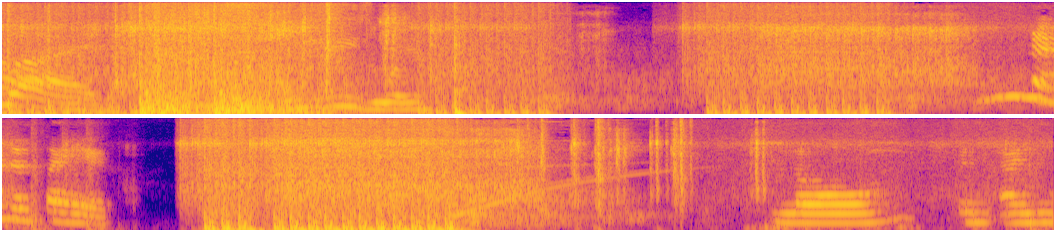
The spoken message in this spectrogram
blood. นี่สวยน่าจะแตกลองเป็นไอดู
